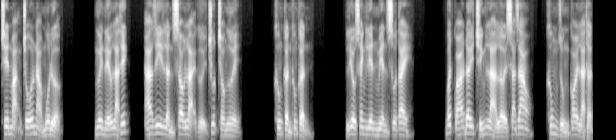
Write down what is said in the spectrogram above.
trên mạng chỗ nào mua được? Ngươi nếu là thích, a di lần sau lại gửi chút cho ngươi. Không cần không cần. Liêu xanh liên miên xua tay. Bất quá đây chính là lời xa giao, không dùng coi là thật.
